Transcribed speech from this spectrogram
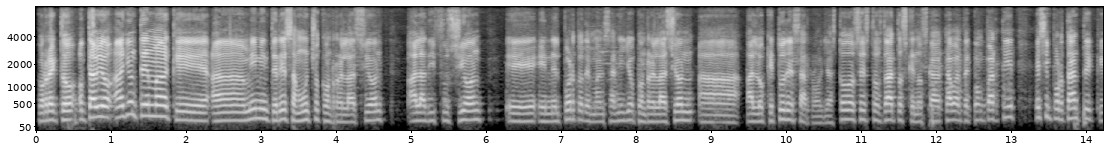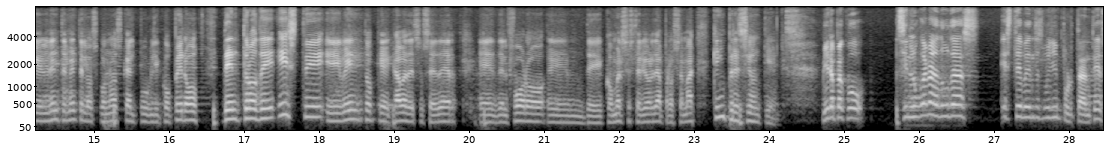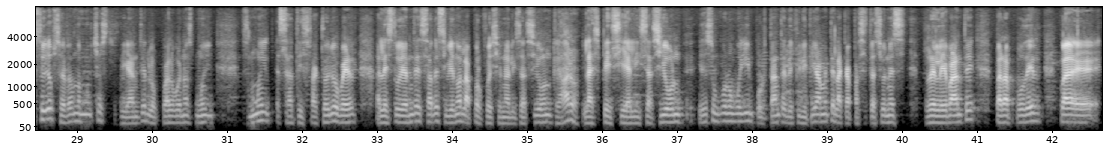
Correcto. Octavio, hay un tema que a mí me interesa mucho con relación a la difusión eh, en el puerto de Manzanillo con relación a, lo que tú desarrollas. Todos estos datos que nos acabas de compartir, es importante que evidentemente los conozca el público, pero dentro de este evento que acaba de suceder eh, del Foro eh, de Comercio Exterior de Aproxemac, ¿qué impresión tienes? Mira, Paco, sin lugar a dudas, este evento es muy importante. Estoy observando muchos estudiantes, lo cual, bueno, es muy, es muy satisfactorio ver al estudiante estar recibiendo la profesionalización, claro. la especialización. Es un foro muy importante. Definitivamente la capacitación es relevante para poder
